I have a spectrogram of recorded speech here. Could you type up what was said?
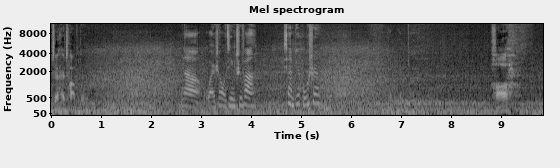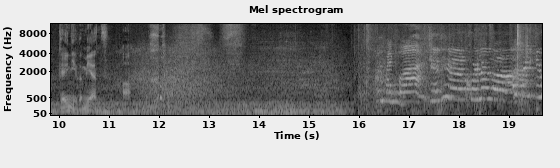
这还差不多。那晚上我请你吃饭，向你赔不是？好，给你个面子啊！外婆，甜甜回来了！哎呦，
